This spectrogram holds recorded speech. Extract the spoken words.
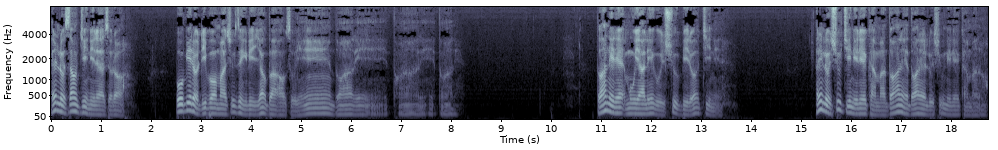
အဲ့လိုစောင့်ကြည့်နေတာဆိုတော့ပို့ပြီးတော့ဒီပေါ်မှာရှုစိတ်ကလေးရောက်သွားအောင်ဆိုရင်သွားတယ်သွားတယ်သွားတယ် သွားနေတဲ့အမူအရာလေးကို ရှုပြီးတော့ကြည်နေတယ်အဲဒီလိုရှုကြည်နေတဲ့အခါမှာသွားတယ်သွားတယ်လို့ရှုနေတဲ့အခါမှာတော့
